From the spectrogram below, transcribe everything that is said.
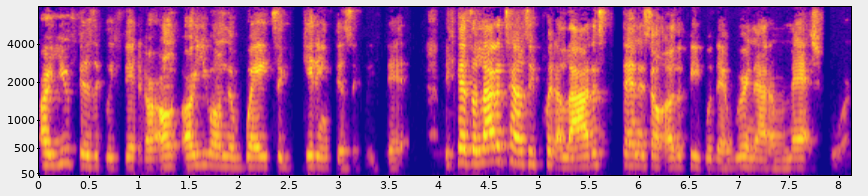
are you physically fit or are you on the way to getting physically fit? Because a lot of times we put a lot of standards on other people that we're not a match for.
